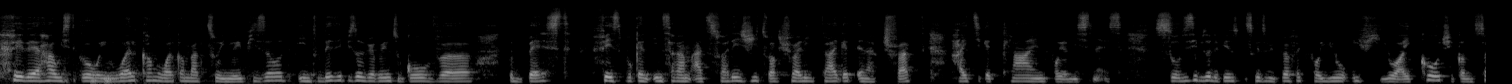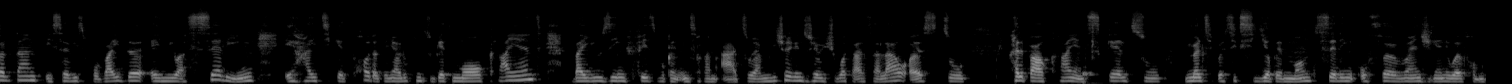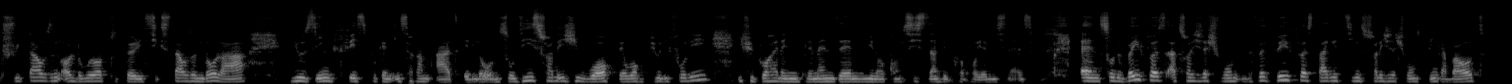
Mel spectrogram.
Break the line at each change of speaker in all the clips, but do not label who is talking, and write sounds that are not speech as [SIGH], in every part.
Hey there, how is it going? Welcome, welcome back to a new episode. In today's episode, we're going to go over the best Facebook and Instagram ad strategy to actually target and attract high ticket client for your business. So this episode is going to be perfect for you if you are a coach, a consultant, a service provider, and you are selling a high ticket product and you're looking to get more clients by using Facebook and Instagram ads. So I'm literally going to share with you what ads allow us to help our clients scale to multiple six figure per month, selling offer ranging anywhere from three thousand all the way up to thirty six thousand dollar using Facebook and Instagram ads alone. So these strategy work; they work beautifully if you go ahead and implement them, you know, consistently for, your business. And so the very first ad strategy that you want, the very first targeting strategy that you want to think about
